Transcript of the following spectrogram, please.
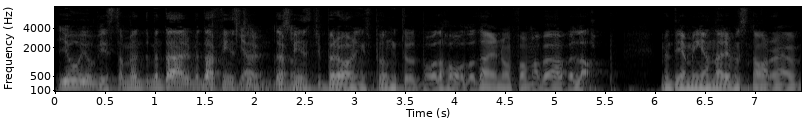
Jo, jo visst. Ja, Men, men där, men där, finns, det, där alltså. finns det ju beröringspunkter åt båda håll. Och där är någon form av överlapp. Men det jag menar är väl snarare,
